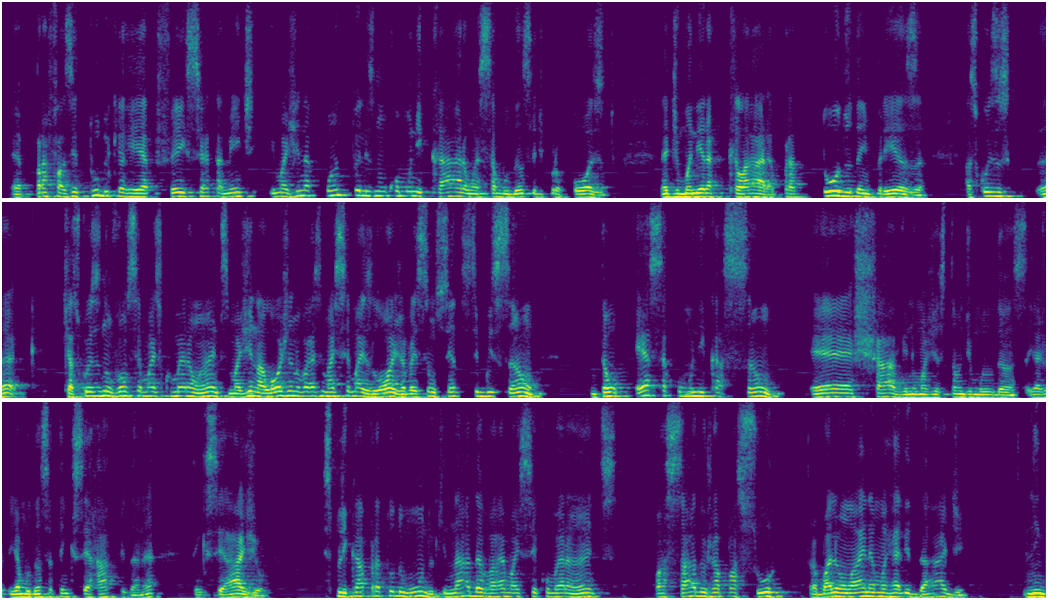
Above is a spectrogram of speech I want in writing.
É, para fazer tudo que a ReHap fez, certamente, imagina quanto eles não comunicaram essa mudança de propósito né, de maneira clara para todos da empresa. As coisas, né, que as coisas não vão ser mais como eram antes. Imagina, a loja não vai mais ser mais loja, vai ser um centro de distribuição. Então, essa comunicação é chave numa gestão de mudança. E a, e a mudança tem que ser rápida, né? Tem que ser ágil. Explicar para todo mundo que nada vai mais ser como era antes. Passado já passou. Trabalho online é uma realidade.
